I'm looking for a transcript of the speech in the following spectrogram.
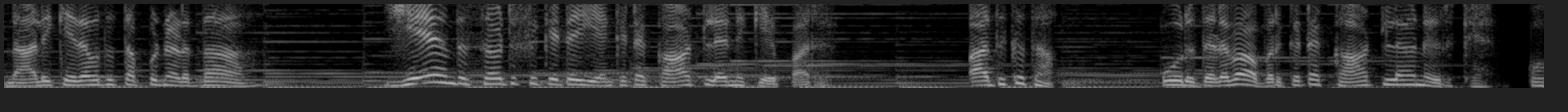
நாளைக்கு ஏதாவது தப்பு நடந்தா ஏன் அந்த சர்டிபிகேட்டை என்கிட்ட காட்டலன்னு கேட்பாரு அதுக்கு தான் ஒரு தடவை அவர்கிட்ட காட்டலான்னு இருக்கேன். ஓ.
